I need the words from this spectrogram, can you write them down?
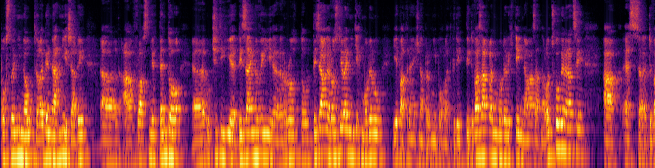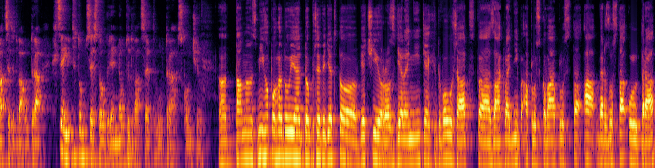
poslední Note legendární řady a vlastně tento určitý designový, to designové rozdělení těch modelů je patrné na první pohled, kdy ty dva základní modely chtějí navázat na loňskou generaci a S22 Ultra chce jít tou cestou, kde Note 20 Ultra skončil. Tam z mýho pohledu je dobře vidět to větší rozdělení těch dvou řad, ta základní a plusková plus ta a versus ta ultra,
